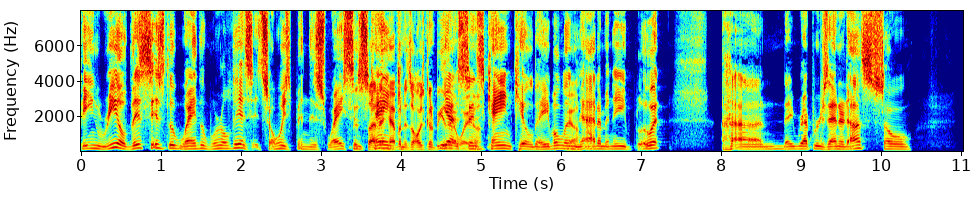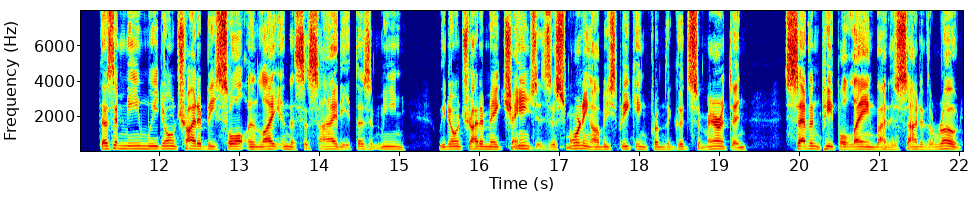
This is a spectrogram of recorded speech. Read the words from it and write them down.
being real. This is the way the world is. It's always been this way since this side Cain, of heaven is always going to be yeah, that way. since huh? Cain killed Abel and Yeah. Adam and Eve blew it, and they represented us. So doesn't mean we don't try to be salt and light in the society. It doesn't mean we don't try to make changes. This morning I'll be speaking from the Good Samaritan. Seven people laying by the side of the road.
